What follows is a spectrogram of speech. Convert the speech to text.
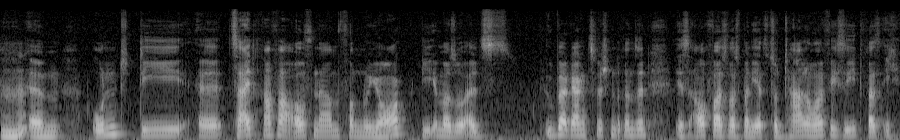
Mhm. Ähm, und die äh, Zeitrafferaufnahmen von New York, die immer so als Übergang zwischendrin sind, ist auch was, was man jetzt total häufig sieht, was ich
